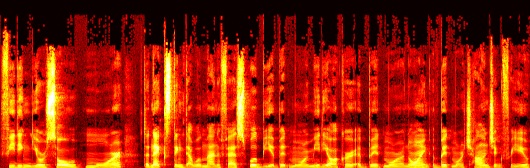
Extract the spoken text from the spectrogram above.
feeding your soul more, the next thing that will manifest will be a bit more mediocre, a bit more annoying, a bit more challenging for you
